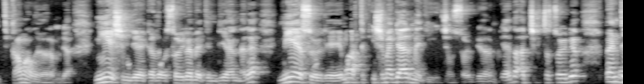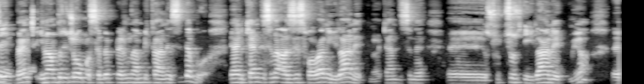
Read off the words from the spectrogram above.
intikam alıyorum diyor. Niye şimdiye kadar söylemedin diyenlere niye söyleyeyim artık işime gelmediği için söylüyorum diye de açıkça söylüyor. Bence, evet. bence inandırıcı olma sebeplerinden bir tanesi de bu. Yani kendisini aziz falan ilan etmiyor. Kendisini e, suçsuz ilan etmiyor. E,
